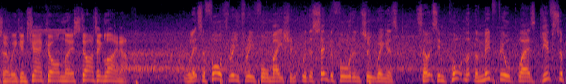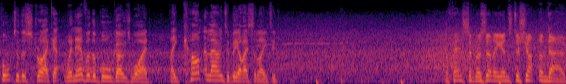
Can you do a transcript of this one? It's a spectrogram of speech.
So we can check on the starting lineup. Well, it's a 4-3-3 formation with a centre forward and two wingers. So it's important that the midfield players give support to the striker whenever the ball goes wide. They can't allow him to be isolated. Defensive Brazilians to shut them down.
